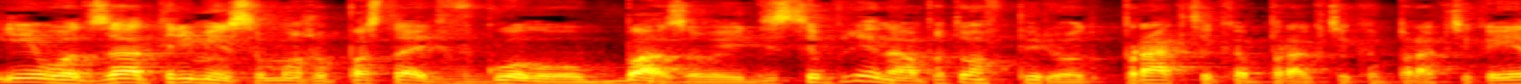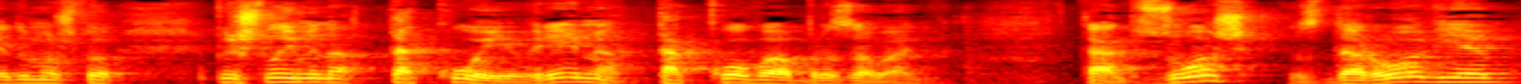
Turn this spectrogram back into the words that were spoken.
и вот за три месяца можно поставить в голову базовые дисциплины, а потом вперед. Практика, практика, практика. Я думаю, что пришло именно такое время такого образования. Так, ЗОЖ, здоровье,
